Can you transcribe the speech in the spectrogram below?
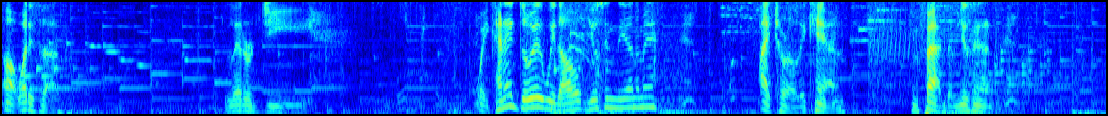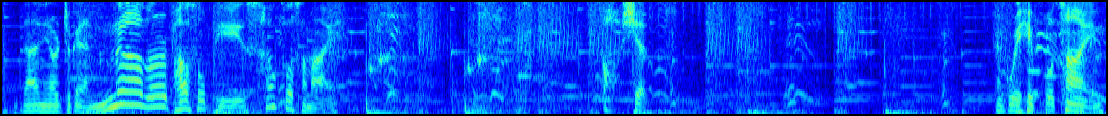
Oh, what is that? Letter G. Wait, can I do it without using the enemy? I totally can. In fact, I'm using it then to get another puzzle piece. How close am I? Oh, shit. Angry Hippo time.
